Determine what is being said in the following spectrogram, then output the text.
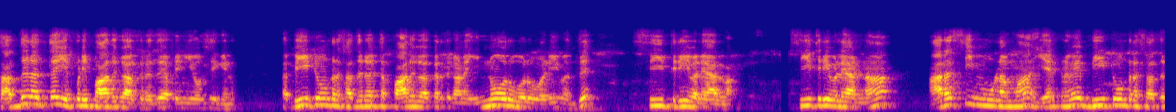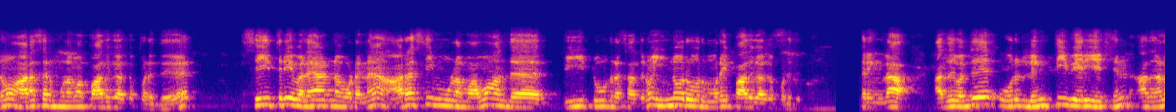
சதுரத்தை எப்படி பாதுகாக்கிறது அப்படின்னு யோசிக்கணும். பி டூன்ற சதுரத்தை பாதுகாக்கிறதுக்கான இன்னொரு ஒரு வழி வந்து சி த்ரீ விளையாடலாம். சி த்ரீ விளையாடினா அரசி மூலமா ஏற்கனவே பி டூன்ற சதுரம் அரசர் மூலமா பாதுகாக்கப்படுது. சி த்ரீ விளையாடின உடனே அரசி மூலமாவும் அந்த பி டூன்ற சதுரம் இன்னொரு ஒரு முறை பாதுகாக்கப்படுது. சரிங்களா? அது வந்து ஒரு லெங்தி வேரியேஷன் அதனால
